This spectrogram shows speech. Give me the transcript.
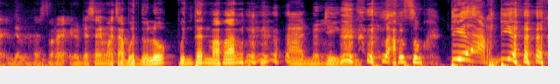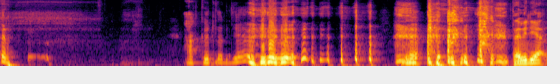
angel investornya ya udah saya mau cabut dulu punten mamang Anjing. langsung diar diar Aku terjadi. tapi dia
